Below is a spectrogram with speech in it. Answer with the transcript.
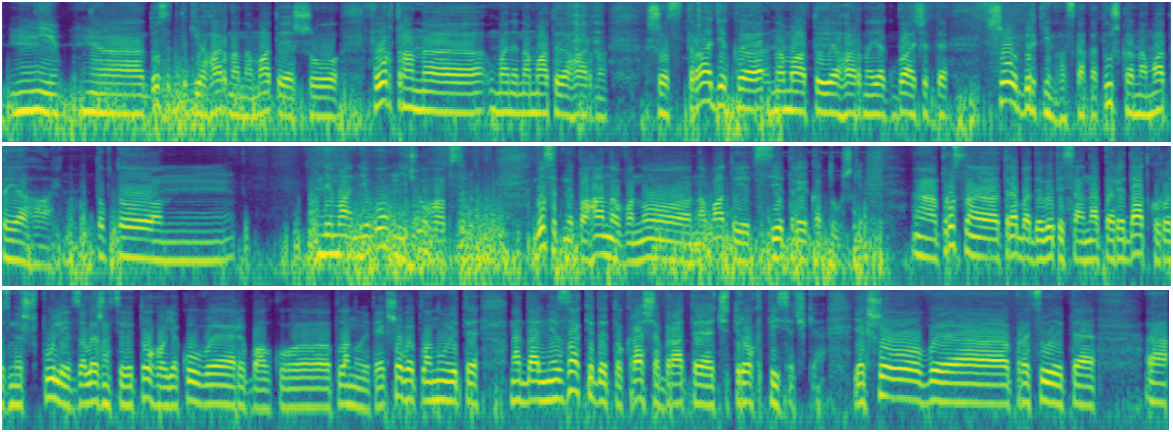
Ні, е, досить таки гарно наматує, що Фортран е, у мене наматує гарно, що Страдік наматує гарно, як бачите, що Біркінговська катушка наматує гарно. Тобто нема ні волн, нічого абсолютно. Досить непогано воно наматує всі три катушки. Е, Просто треба дивитися на передатку, розмір шпулі, в залежності від того, яку ви рибалку е, плануєте. Якщо ви плануєте на дальні закиди, то краще брати 4000. Якщо ви е, працюєте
